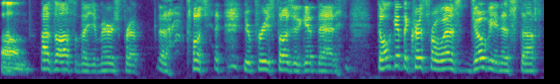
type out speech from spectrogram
Um, That's awesome that your marriage prep uh, told you, your priest told you to get that. Don't get the Christopher West Jovian stuff.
